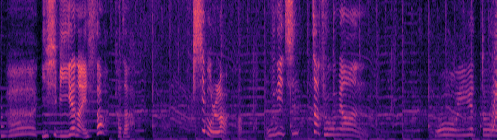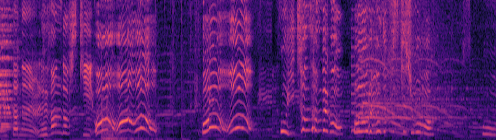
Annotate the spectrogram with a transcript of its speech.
22개나 있어? 가자. 혹시 몰라. 아, 운이 진짜 좋으면 오 이게 또 일단은 레반도프스키 오 오 오 오 오 오 2,300억. 아 레반도프스키 좋아. 오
